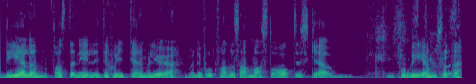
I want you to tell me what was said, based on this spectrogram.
kontorsdelen fast den är lite skitigare miljö men det är fortfarande samma statiska problem sådär.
